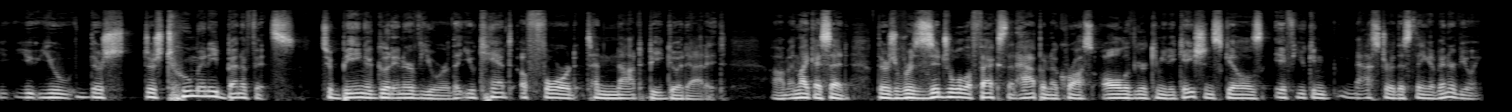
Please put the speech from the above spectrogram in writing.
you you there's there's too many benefits to being a good interviewer that you can't afford to not be good at it. Um, and like I said, there's residual effects that happen across all of your communication skills if you can master this thing of interviewing.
